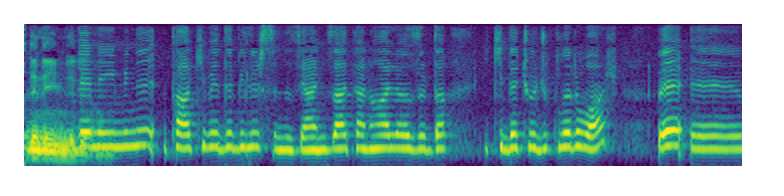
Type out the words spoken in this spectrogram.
e, Deneyimleri deneyimini takip edebilirsiniz. Yani zaten hala hazırda iki de çocukları var ve e,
